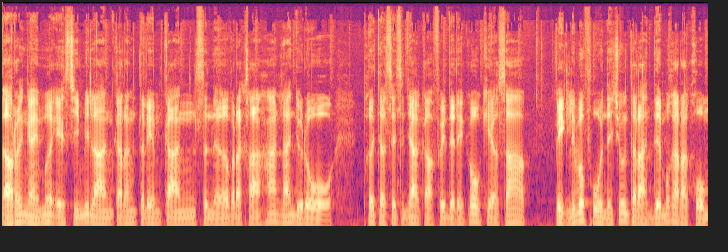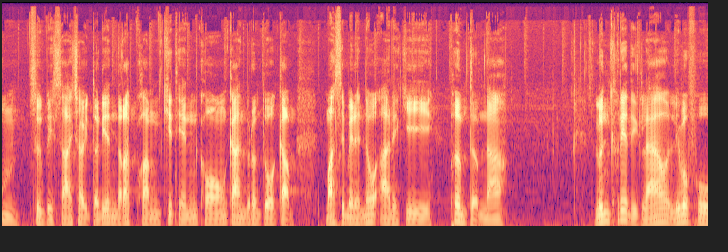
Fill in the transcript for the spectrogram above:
เอาละไงเมื่อเอซิมิลานกำลังเตรียมการเสนอราคา 5 ล้านยูโร เพื่อจะเซ็นสัญญากับเฟเดริโกเคียซาปีกลิเวอร์พูลในช่วงตลาดเดือนมกราคม ซึ่งปีกซ้ายชาวอิตาเลียนรับความคิดเห็นของการรวมตัวกับมาซิเมเรโนอาริกีเพิ่มเติมนะ ลุ้นเครียดอีกแล้วลิเวอร์พูล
